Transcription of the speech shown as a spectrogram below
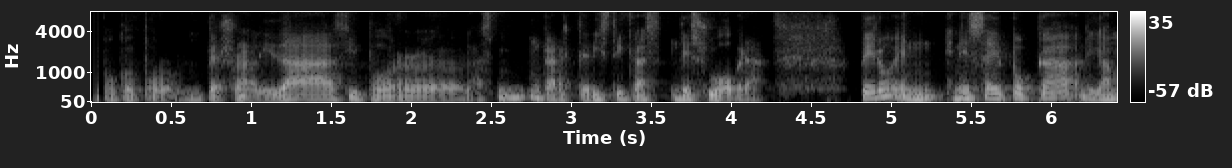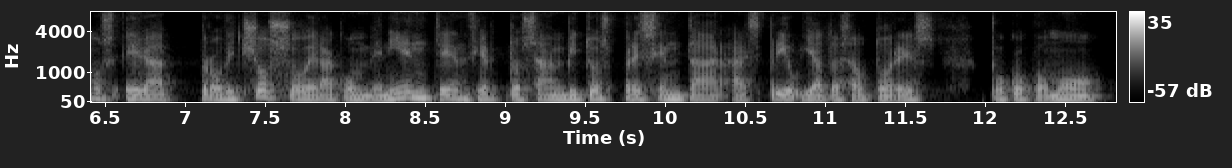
un poco por personalidad y por uh, las características de su obra. Pero en, en, esa época, digamos, era provechoso, era conveniente en ciertos ámbitos presentar a Espriu y a otros autores poco como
